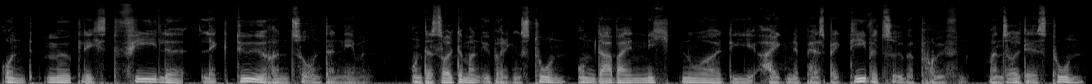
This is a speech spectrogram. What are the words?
und möglichst viele Lektüren zu unternehmen. Und das sollte man übrigens tun, um dabei nicht nur die eigene Perspektive zu überprüfen, man sollte es tun,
